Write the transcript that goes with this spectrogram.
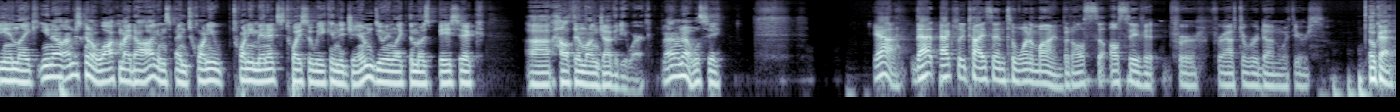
being like, you know, I'm just going to walk my dog and spend 20, 20 minutes twice a week in the gym doing like the most basic uh, health and longevity work. I don't know. We'll see. Yeah, that actually ties into one of mine, but I'll I'll save it for for after we're done with yours. Okay.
